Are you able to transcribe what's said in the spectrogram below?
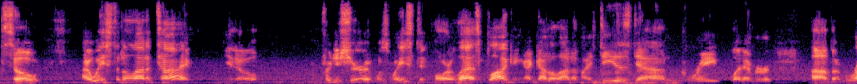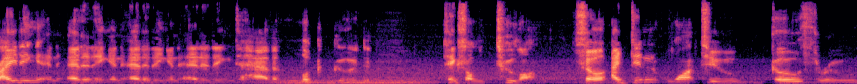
So I wasted a lot of time, you know. I'm pretty sure it was wasted, more or less. Blogging, I got a lot of ideas down, great, whatever. Uh, but writing and editing and editing and editing to have it look good takes a, too long. So I didn't want to go through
